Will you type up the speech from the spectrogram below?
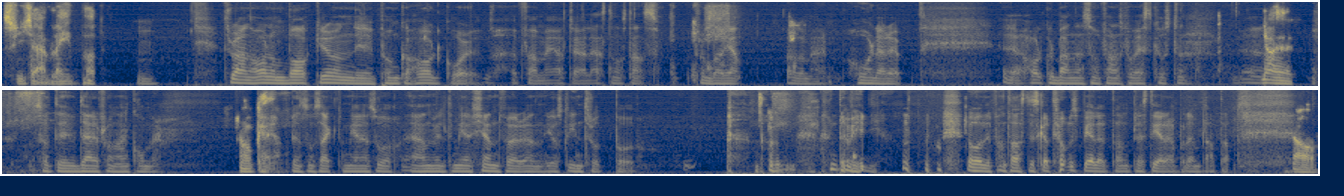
så jävla input. Jag tror han har någon bakgrund i punk och hardcore. För mig att jag har läst någonstans från början. Av de här hårdare eh, hardcorebanden som fanns på västkusten. Eh, Ja, Så att det är därifrån han kommer. okej. Men som sagt, mer än så är han väl lite mer känd för än just introt på, på David. och det fantastiska trumspelet han presterar på den plattan. Ja.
